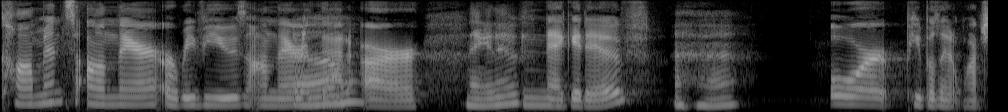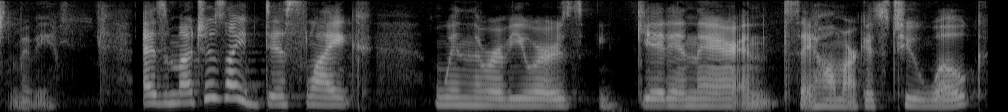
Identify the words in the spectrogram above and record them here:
comments on there or reviews on there that are Negative. negative. Uh-huh. Or people didn't watch the movie. As much as I dislike when the reviewers get in there and say Hallmark is too woke,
